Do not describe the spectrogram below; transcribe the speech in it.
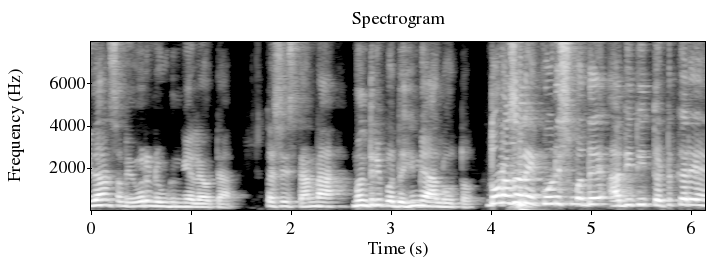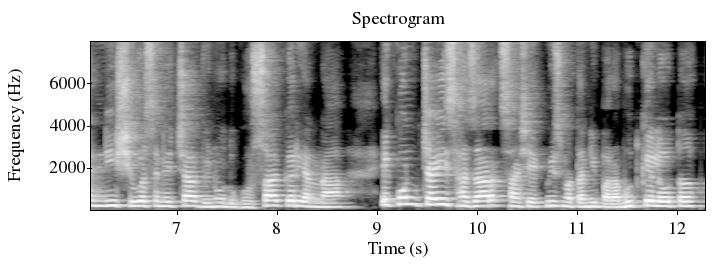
विधानसभेवर निवडून गेल्या होत्या. तसेच त्यांना मंत्रिपदही मिळालं होतं. दोन हजार एकोणीसमध्ये आदिती तटकरे यांनी शिवसेनेच्या विनोद घोसाळकर यांना एकोणचाळीस हजार सहाशे एकवीस मतांनी पराभूत केलं होतं.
